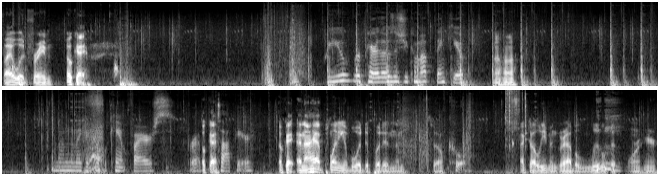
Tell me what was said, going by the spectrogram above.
Buy a wood frame. Okay. Will you repair those as you come up? Thank you. Uh huh. And I'm gonna make a couple campfires for up Okay. the top here. Okay, and I have plenty of wood to put in them. So, Cool. in fact, I'll even grab a little bit more here.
